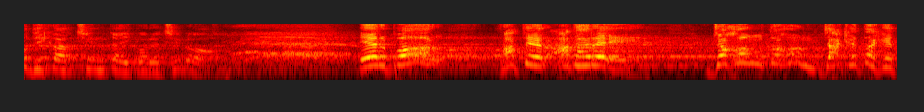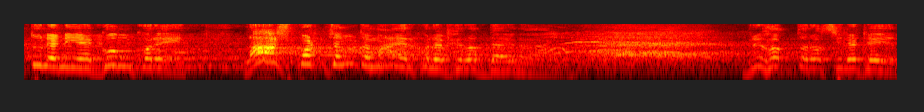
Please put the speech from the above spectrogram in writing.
অধিকার ছিনতাই করেছিল। এরপর রাতের আধারে যখন তখন যাকে তাকে তুলে নিয়ে গুম করে লাশ পর্যন্ত মায়ের কোলে ফেরত দেয় না। বৃহত্তর সিলেটের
